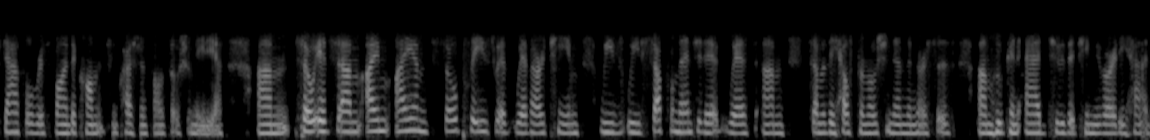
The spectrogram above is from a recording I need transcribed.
staff will respond to comments and questions on social media. Um, so it's um, I'm I am so pleased with with our team. We've we've supplemented it with um, some of the health promotion and the nurses um, who can add to the team we've already had.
